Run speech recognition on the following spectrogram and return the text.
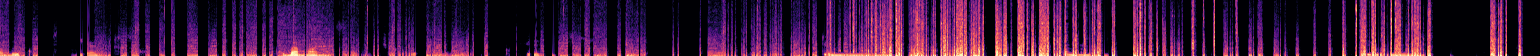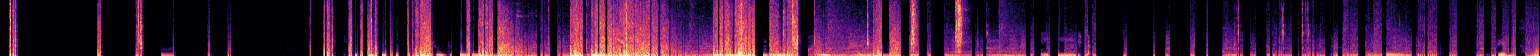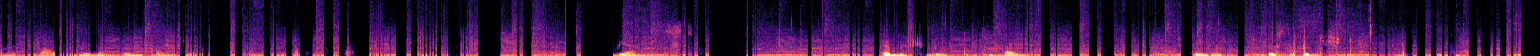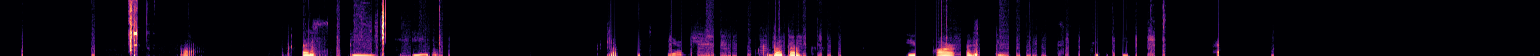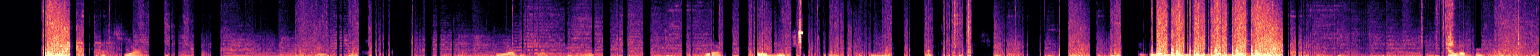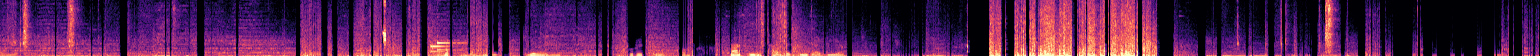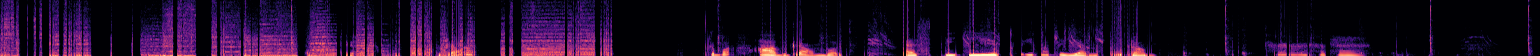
Się mamy zbijać, czy co. Chyba mamy mamy dwa łby na swoim koncie. Tak. Więc... Wymyślmy taki fajny do 150. O. SPI. Chyba tak. You are. Action. Ja uciekam. Ja będę Ale go zamknę. Jestem głupkiem, który tylko napisał Chyba... A, wygrałam, bo SPI to inaczej ja wygram.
